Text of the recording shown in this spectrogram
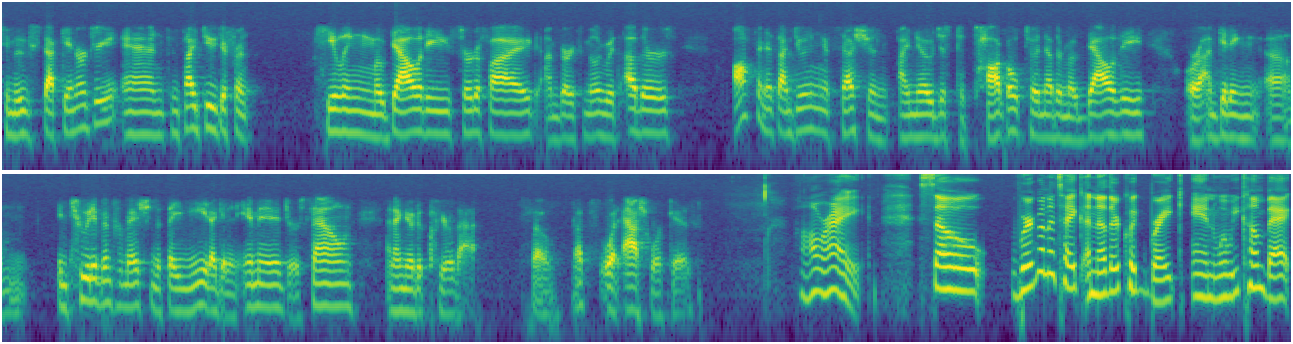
to move stuck energy. And since I do different healing modalities, certified, I'm very familiar with others. Often, as I'm doing a session, I know just to toggle to another modality, or I'm getting um, intuitive information that they need. I get an image or sound, and I know to clear that. So that's what ash work is. All right. So we're going to take another quick break. And when we come back,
